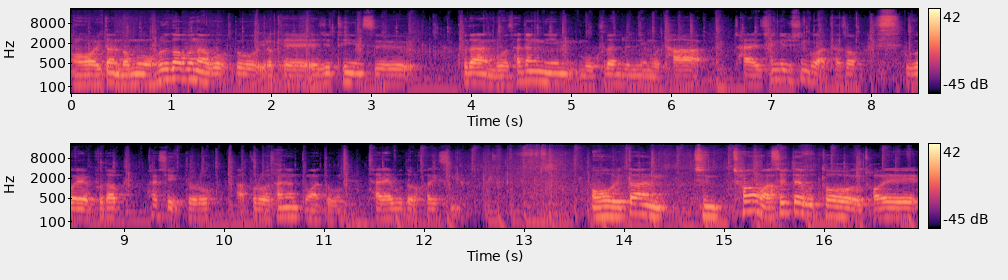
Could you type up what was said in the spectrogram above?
어, 일단 너무 홀가분하고 또 이렇게 LG 트윈스 구단 뭐 사장님, 뭐 구단주님 뭐 다 잘 챙겨주신 것 같아서 그거에 보답할 수 있도록 앞으로 4년 동안 또 잘 해보도록 하겠습니다. 어 일단 진 처음 왔을 때부터 저에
